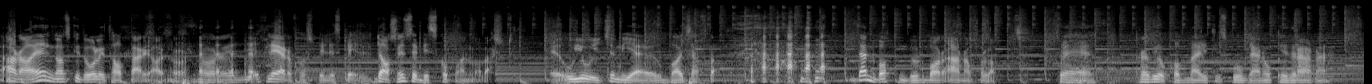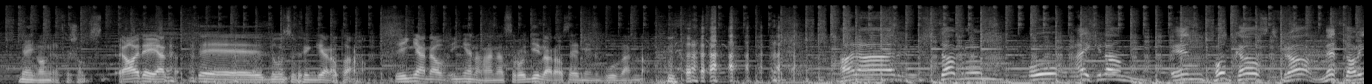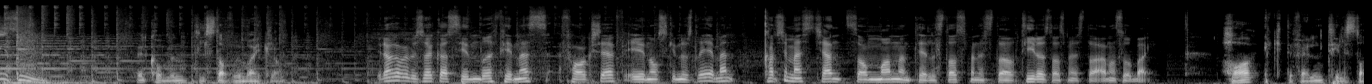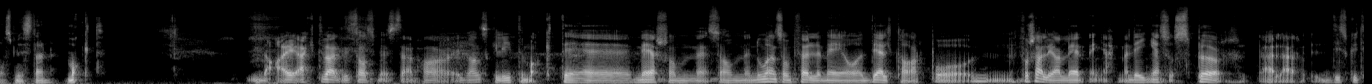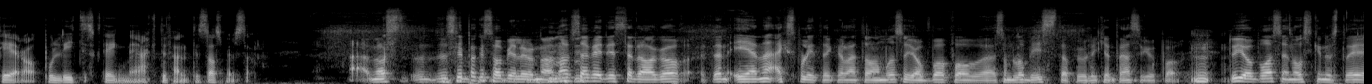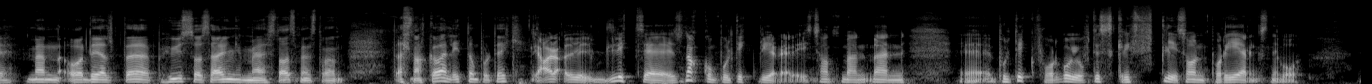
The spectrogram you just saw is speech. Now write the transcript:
Erna er en ganske dårlig taper, ja, når, når flere får spille spill. Da syns jeg biskopene var verst. Hun gjorde ikke mye, hun bare kjefta. Den debatten burde bare Erna forlatt. Så jeg prøver å komme meg ut i skogen, opp i trærne, med en gang jeg får sjansen. Ja, det hjelper. Det er noen som fungerer på Erna. Ingen av, ingen av hennes rådgivere er mine gode venner. Her er Stavrum og Eikeland, en podkast fra Nettavisen. Velkommen til Stavrum Eikeland. I dag har vi besøk av Sindre Finnes, fagsjef i Norsk Industri, men kanskje mest kjent som mannen til statsminister, tidligere statsminister Erna Solberg. Har ektefellen til statsministeren makt? Nei, ektefellen til statsministeren har ganske lite makt. Det er mer som, som, noen som følger med og deltar på forskjellige anledninger. Men det er ingen som spør eller diskuterer politiske ting med ektefellen til statsministeren. Nå, du slipper ikke så billig unna. Nå ser vi i disse dager den ene ekspolitikeren etter den andre som jobber for, eh, som lobbyister for ulike interessegrupper. Mm. Du jobber også i Norsk Industri, men og delte hus og seng med statsministeren. Der snakker vel litt om politikk? Ja, litt eh, snakk om politikk blir det. ikke sant? Men, men eh, politikk foregår jo ofte skriftlig sånn på regjeringsnivå.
